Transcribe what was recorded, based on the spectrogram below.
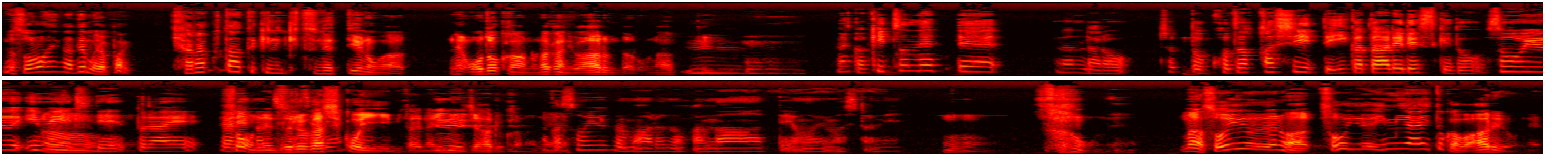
けど、その辺がでもやっぱりキャラクター的に狐っていうのがね、小戸川の中にはあるんだろうなってう。いう。うんん。なんか、キツネって、なんだろう。ちょっと小賢しいって言い方あれですけど、そういうイメージで捉えられそうね、がちですずるよね。賢いみたいなイメージあるからね。なんかそういうのもあるのかなって思いましたね。うん。そうね。まあそういうのは、そういう意味合いとかはあるよね。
